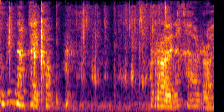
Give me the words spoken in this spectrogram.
น้ำพริกนางไก่กรอบอร่อยนะคะอร่อย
